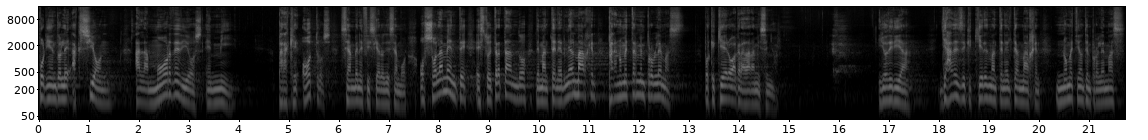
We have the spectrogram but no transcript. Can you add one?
poniéndole acción al amor de Dios en mí para que otros sean beneficiarios de ese amor. O solamente estoy tratando de mantenerme al margen para no meterme en problemas, porque quiero agradar a mi Señor. Y yo diría, ya desde que quieres mantenerte al margen, no metiéndote en problemas,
